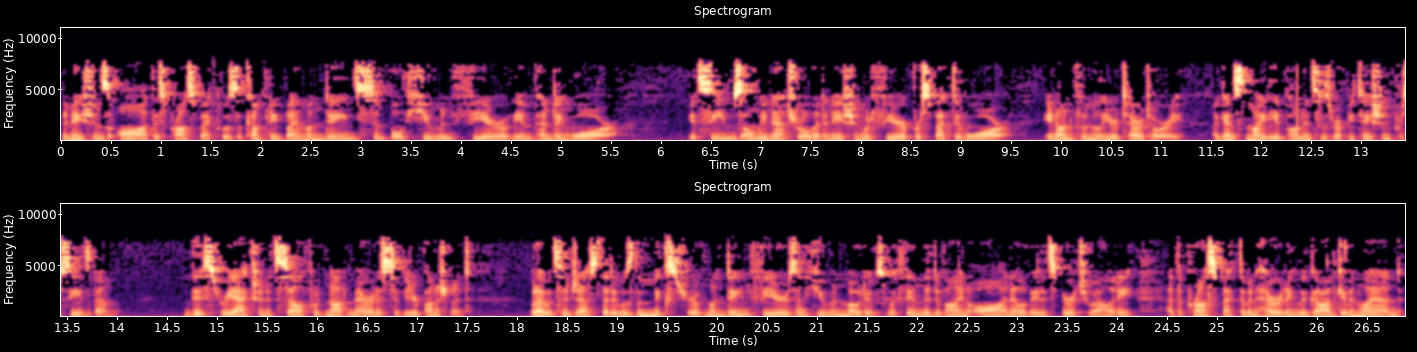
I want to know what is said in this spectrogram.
the nation's awe at this prospect was accompanied by a mundane, simple human fear of the impending war. It seems only natural that a nation would fear a prospective war in unfamiliar territory against mighty opponents whose reputation precedes them. This reaction itself would not merit a severe punishment, but I would suggest that it was the mixture of mundane fears and human motives within the divine awe and elevated spirituality at the prospect of inheriting the God-given land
